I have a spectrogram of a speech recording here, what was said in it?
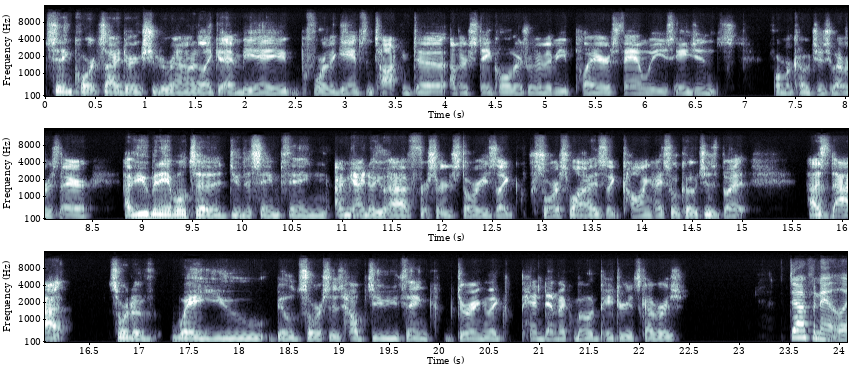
sitting courtside during shoot around like NBA before the games and talking to other stakeholders, whether they be players, families, agents, former coaches, whoever's there. Have you been able to do the same thing? I mean, I know you have for certain stories, like source wise, like calling high school coaches, but has that sort of way you build sources helped you, you think, during like pandemic mode Patriots coverage? Definitely.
